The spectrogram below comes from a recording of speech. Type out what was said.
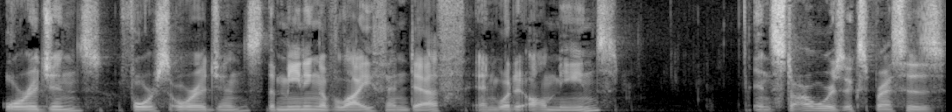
origins, force origins, the meaning of life and death, and what it all means. And Star Wars expresses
